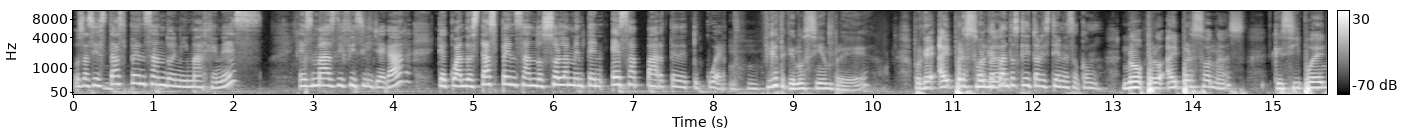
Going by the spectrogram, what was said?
O sea, si estás pensando en imágenes, es más difícil llegar que cuando estás pensando solamente en esa parte de tu cuerpo. Fíjate que no siempre, ¿eh? Porque hay personas... Porque ¿cuántos clítoris tienes o cómo? No, pero hay personas que sí pueden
